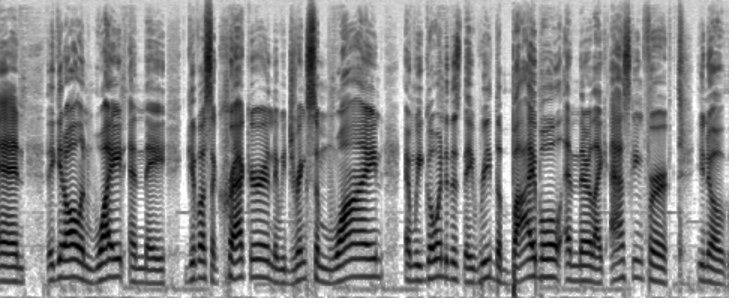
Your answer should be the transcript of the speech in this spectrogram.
And they get all in white and they give us a cracker and then we drink some wine and we go into this they read the bible and they're like asking for you know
